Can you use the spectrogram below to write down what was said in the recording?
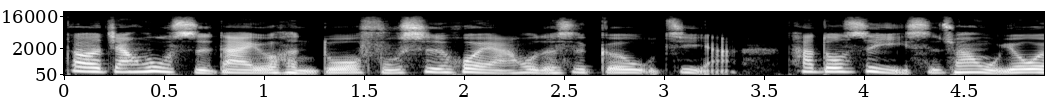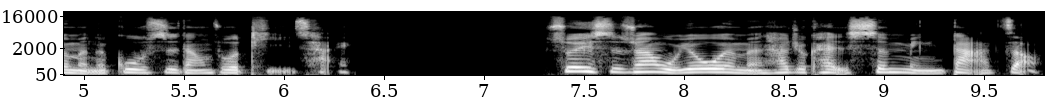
到了江户时代，有很多浮世绘啊，或者是歌舞伎啊，它都是以石川五右卫门的故事当做题材。所以石川五右卫门他就开始声名大噪。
